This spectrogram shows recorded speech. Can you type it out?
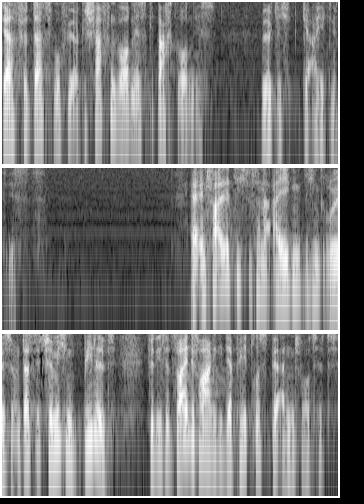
der für das, wofür er geschaffen worden ist, gemacht worden ist, wirklich geeignet ist. Er entfaltet sich zu seiner eigentlichen Größe. Und das ist für mich ein Bild für diese zweite Frage, die der Petrus beantwortet.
